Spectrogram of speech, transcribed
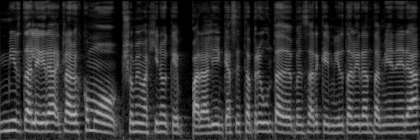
Mirta Legrand, claro, es como, yo me imagino que para alguien que hace esta pregunta debe pensar que Mirta Legrand también era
